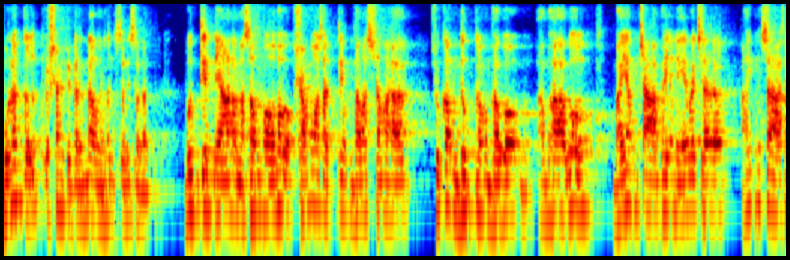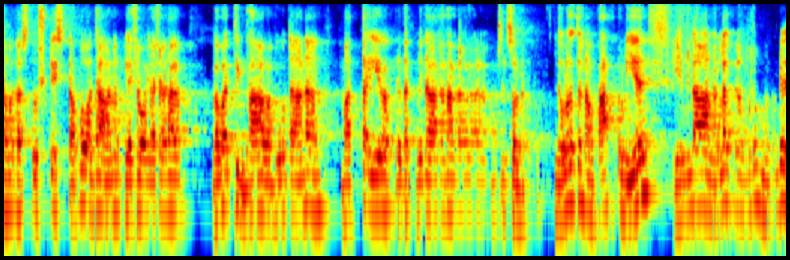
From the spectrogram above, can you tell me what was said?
குணங்களும் கிருஷ்ணன் கிட்ட இருந்தா வருதுன்னு சொல்லி சொல்றார். புத்தி ஞானம் அசம்மோகோ க்ஷமோ சத்தியம் தமசமஹ சுகம் துக்கம் பவோ அபாவோ பயம் சாபயம் ஏவச்ச அஹிம்சா சமதஸ்துஷ்டிஸ்தபோதானம் யசோ யச பவதி பாவ பூதானம் மத்த ஏவ பிரதக் விதாக சொல்றேன். இந்த உலகத்தில் நாம் பார்க்கக்கூடிய எல்லா நல்ல குணங்களும் உண்டு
